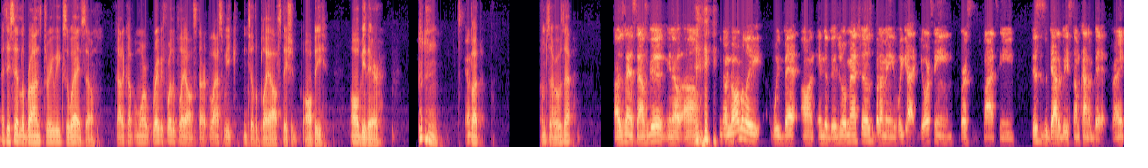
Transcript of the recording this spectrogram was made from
as they said, LeBron's three weeks away. So got a couple more right before the playoffs start. The last week until the playoffs, they should all be all be there. yep. But I'm sorry, what was that? I was saying, sounds good. You know, um, you know, normally we bet on individual matchups, but I mean, we got your team versus my team. This has got to be some kind of bet, right?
